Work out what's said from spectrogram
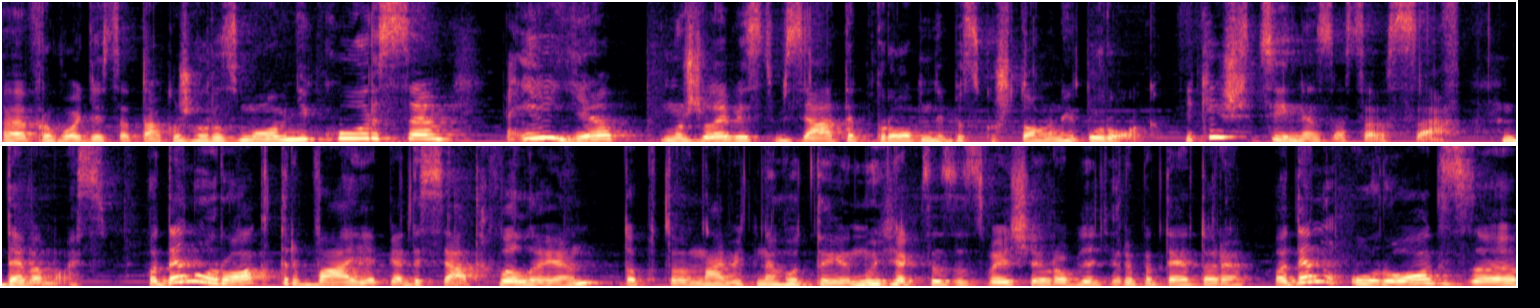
е, проводяться також розмовні курси, і є можливість взяти пробний безкоштовний урок. Які ж ціни за це все? Дивимось. Один урок триває 50 хвилин, тобто навіть не годину, як це зазвичай роблять репетитори. Один урок з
